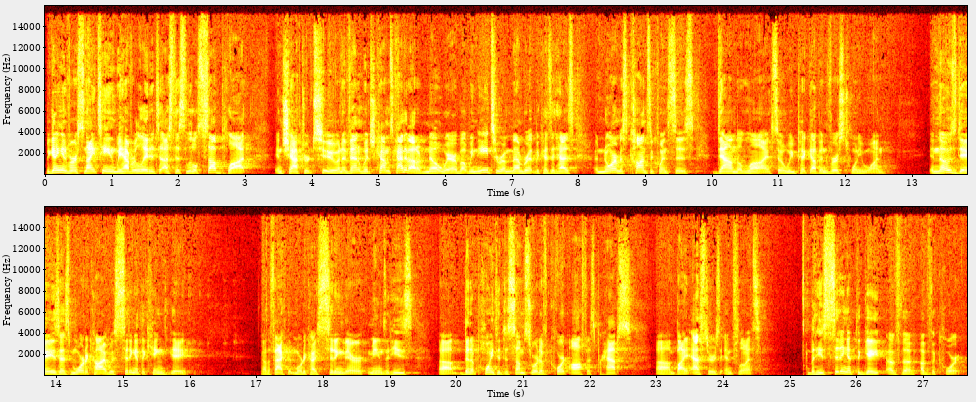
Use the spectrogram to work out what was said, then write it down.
Beginning in verse 19, we have related to us this little subplot in chapter 2, an event which comes kind of out of nowhere, but we need to remember it because it has enormous consequences down the line. So we pick up in verse 21. In those days, as Mordecai was sitting at the king's gate, now the fact that Mordecai's sitting there means that he's uh, been appointed to some sort of court office, perhaps um, by Esther's influence, but he's sitting at the gate of the, of the court.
